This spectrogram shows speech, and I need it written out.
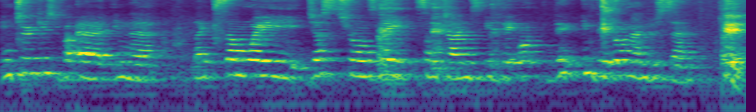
in Turkish, but uh, in uh, like some way, just translate sometimes if they, they if they don't understand. Okay.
